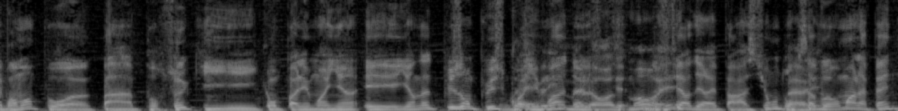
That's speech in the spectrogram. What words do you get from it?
vraiment pour euh, bah, pour ceux qui n'ont pas les moyens. Et il y en a de plus en plus, croyez-moi, de, malheureusement, de faire des réparations. Donc, Bah ça vaut vraiment la peine.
